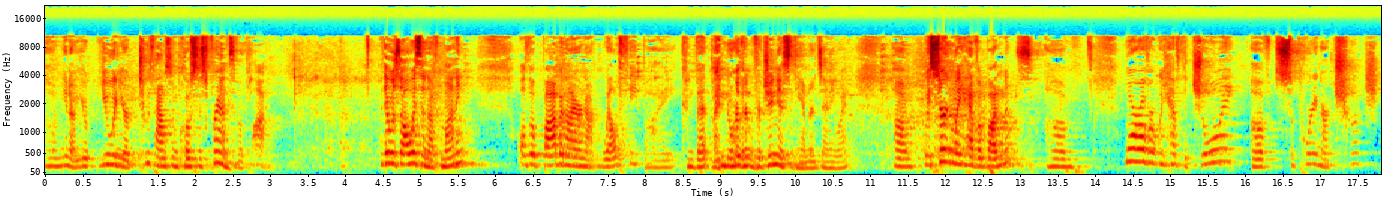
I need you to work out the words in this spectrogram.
Um, you know, you and your 2,000 closest friends have applied. There was always enough money, although Bob and I are not wealthy by, by Northern Virginia standards anyway. Um, we certainly have abundance. Um, moreover, we have the joy of supporting our church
